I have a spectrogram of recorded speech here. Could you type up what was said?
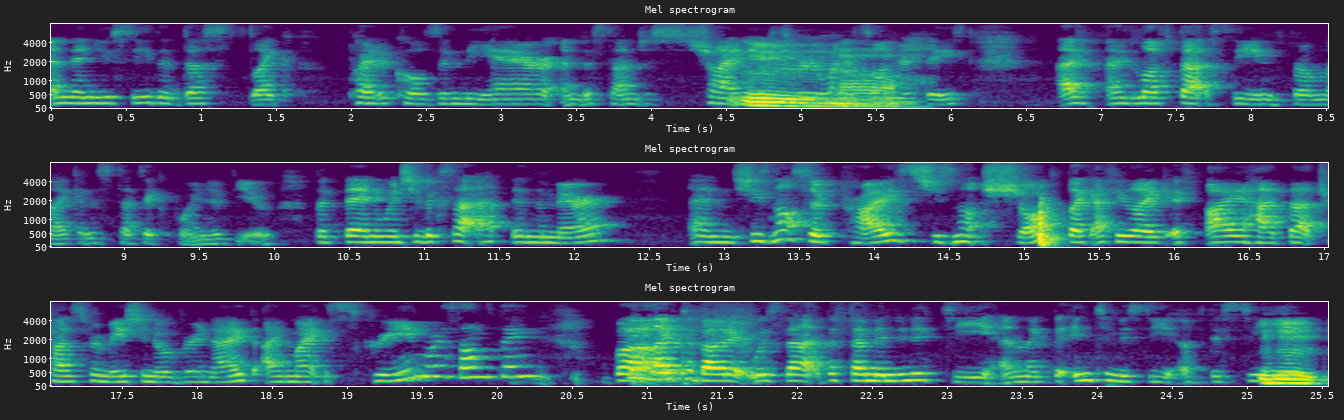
and then you see the dust like particles in the air and the sun just shining Mm. through when it's on her face. I, I love that scene from like an aesthetic point of view. But then when she looks at in the mirror and she's not surprised, she's not shocked. Like I feel like if I had that transformation overnight, I might scream or something. But what I liked about it was that the femininity and like the intimacy of the scene mm-hmm.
